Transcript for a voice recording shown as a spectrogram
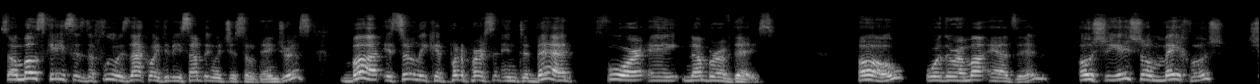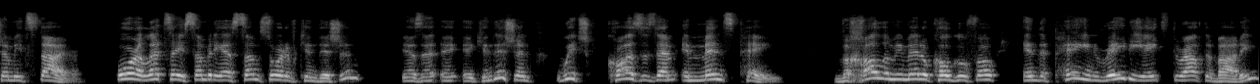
So in most cases, the flu is not going to be something which is so dangerous, but it certainly could put a person into bed for a number of days. Oh, or the Rama adds in, O sheyesho mechush shemitztayer. Or let's say somebody has some sort of condition is a, a, a, condition which causes them immense pain. And the pain radiates throughout the body.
